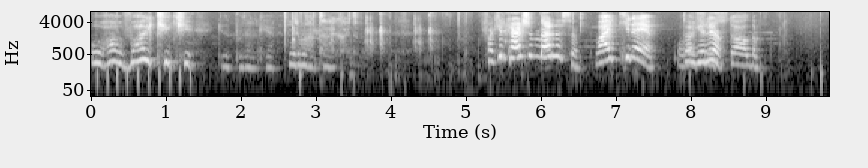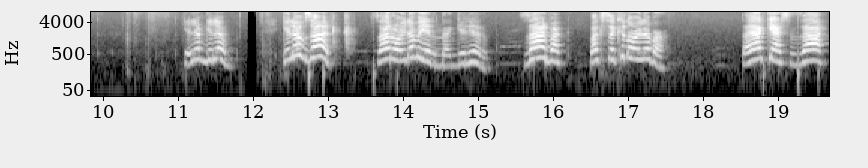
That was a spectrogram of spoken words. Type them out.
Oha vay kiki. Gidip buradan kıyafet. 26 tane koydum. Fakir karşım neredesin? Vay kireyim. Dur, geliyorum. Üstü aldım. Geliyorum geliyorum. Geliyorum Zar. Zar oynama yerinden geliyorum. Zar bak. Bak sakın oynama. Dayak yersin Zar.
